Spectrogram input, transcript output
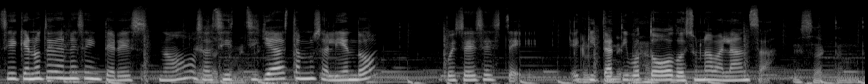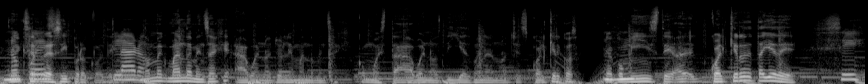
Sí, que no te den ese interés, ¿no? O sea, si, si ya estamos saliendo, pues es este equitativo todo, es una balanza. Exactamente. No Tiene que ser recíproco. de, claro. No me manda mensaje. Ah, bueno, yo le mando mensaje. ¿Cómo está? Buenos días, buenas noches. Cualquier cosa. Ya comiste. ah, Cualquier detalle de, Sí.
